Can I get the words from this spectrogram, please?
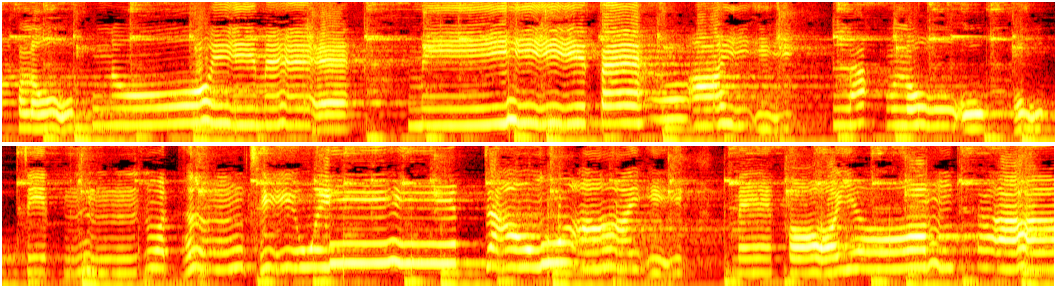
ากลูกน้อยแม่ มีแต่ไอรักลูกผูกจิตว่าถึงชีวิตเจ้าไอแม่ก็ยอมตาย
